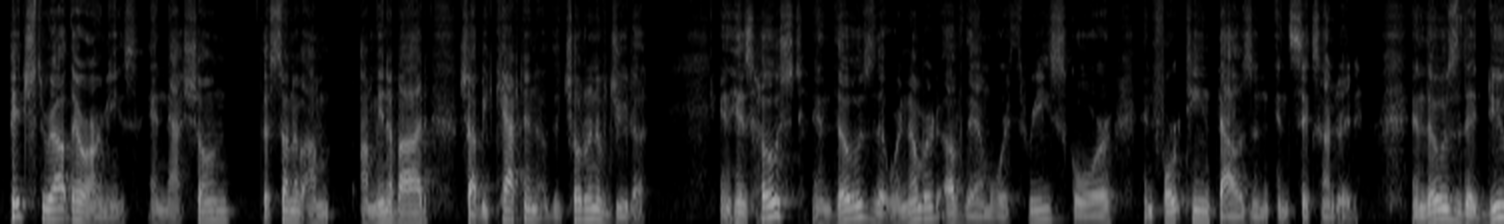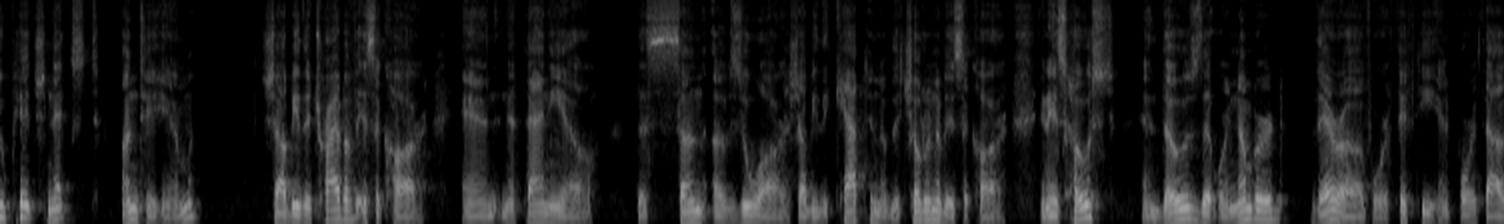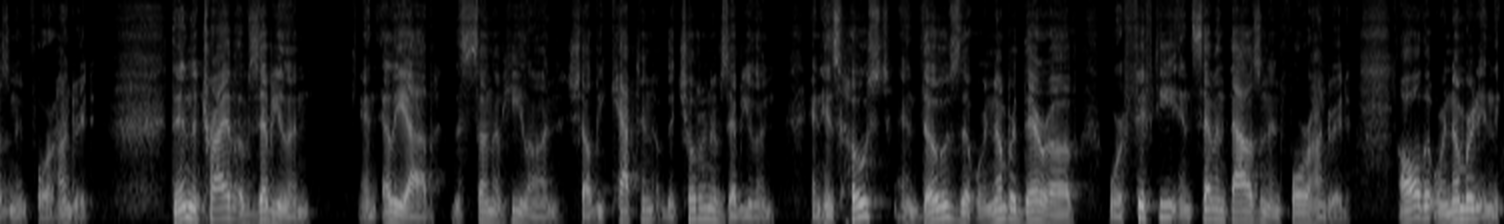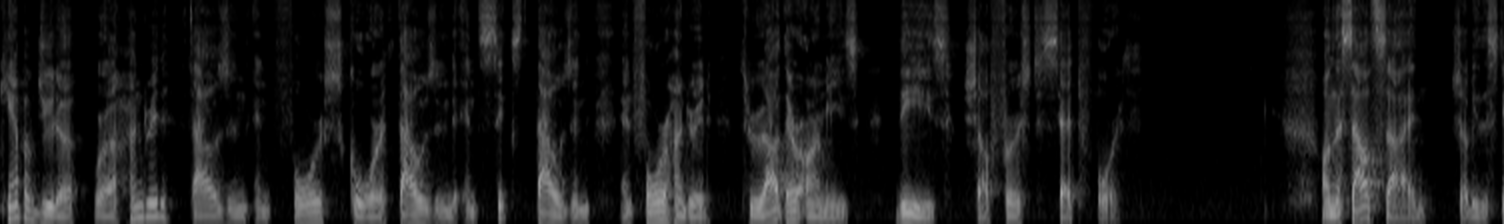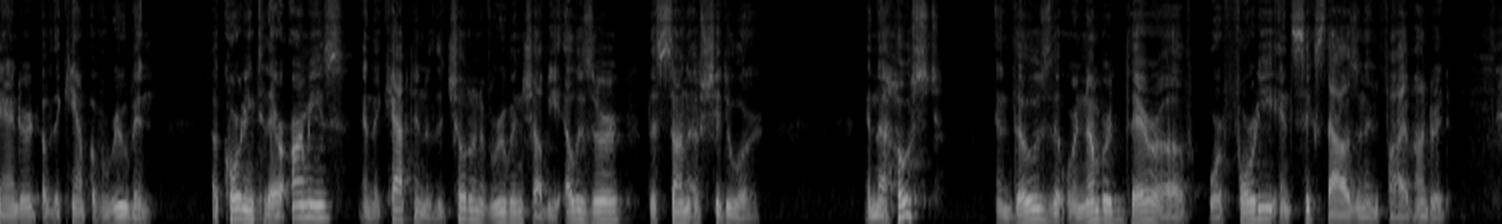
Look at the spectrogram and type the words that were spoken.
pitch throughout their armies, and Nahshon the son of Am- Amminadab shall be captain of the children of Judah and his host and those that were numbered of them were three score and fourteen thousand and six hundred. And those that do pitch next unto him shall be the tribe of Issachar, and Nathaniel, the son of Zuar, shall be the captain of the children of Issachar, and his host, and those that were numbered thereof were fifty and four thousand and four hundred. Then the tribe of Zebulun and Eliab, the son of Helon, shall be captain of the children of Zebulun, and his host and those that were numbered thereof were fifty and seven thousand and four hundred. All that were numbered in the camp of Judah were a hundred thousand and four score thousand and six thousand and four hundred throughout their armies. These shall first set forth. On the south side shall be the standard of the camp of Reuben according to their armies, and the captain of the children of Reuben shall be Elizur the son of Shedeur. And the host and those that were numbered thereof were forty and six thousand and five hundred.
